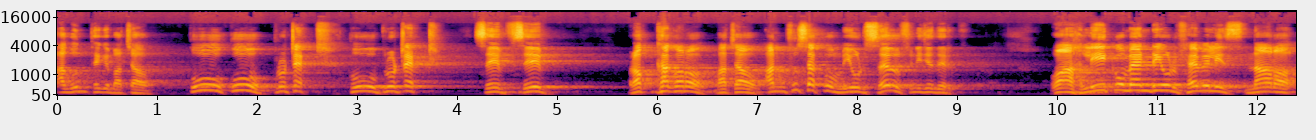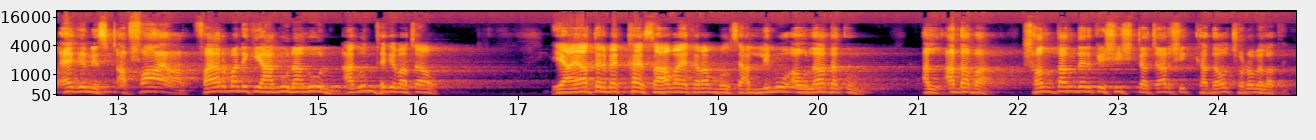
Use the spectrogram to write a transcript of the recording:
আগুন থেকে বাঁচাও। কু কু প্রোটেক্ট কু প্রোটেক্ট সেভ সেভ রক্ষা করো, বাঁচাও। আনফুসাকুম ইউর সেলফ নিজেদের। ও আহলিকুম অ্যান্ড ইউর ফ্যামিলিজ নার এগেনিস্ট আ ফায়ার ফায়ার মানে কি? আগুন আগুন আগুন থেকে বাঁচাও। এই আয়াতের ব্যাখ্যায় সাহাবায় কারাম বলছে, আল্লিমু আউলাদাকুম আল আদাবা। সন্তানদেরকে শিষ্টাচার শিক্ষা দাও ছোটবেলা থেকে।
